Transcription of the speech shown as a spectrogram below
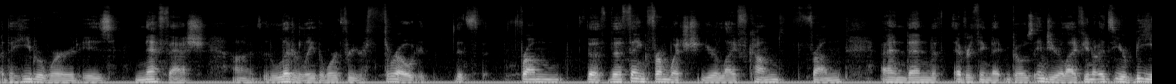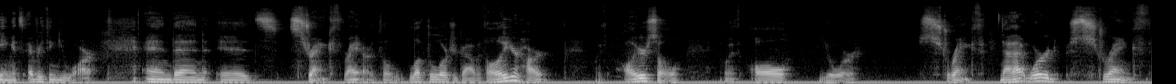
The Hebrew word is nephesh. Uh, literally, the word for your throat. It, it's from the, the thing from which your life comes from and then the, everything that goes into your life you know it's your being it's everything you are. And then it's strength right? Or the, love the lord your god with all your heart with all your soul and with all your strength. Now that word strength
